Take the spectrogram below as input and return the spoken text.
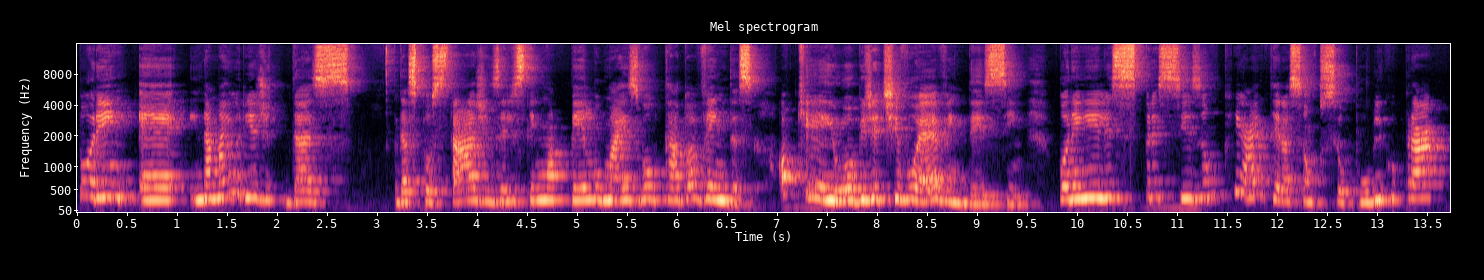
Porém, é, na maioria de, das, das postagens, eles têm um apelo mais voltado a vendas. Ok, o objetivo é vender sim, porém eles precisam criar interação com o seu público para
